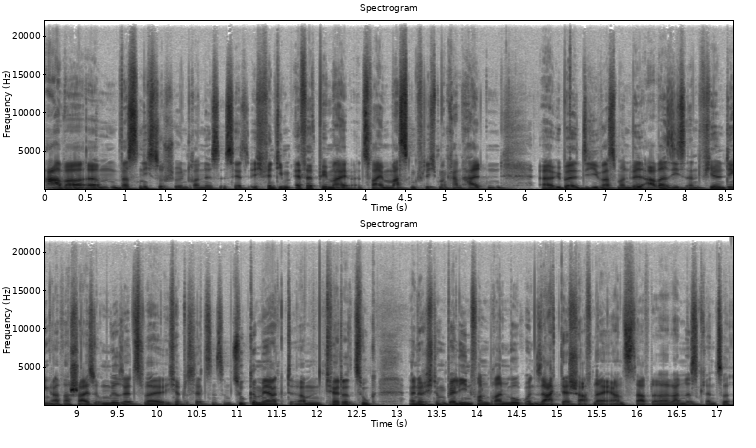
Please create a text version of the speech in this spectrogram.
Aber ähm, was nicht so schön dran ist, ist jetzt, ich finde die FFP2 Maskenpflicht, man kann halten äh, über die, was man will, aber sie ist an vielen Dingen einfach scheiße umgesetzt, weil ich habe das letztens im Zug gemerkt, ähm, fährt der Zug in Richtung Berlin von Brandenburg und sagt der Schaffner ernsthaft an der Landesgrenze,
